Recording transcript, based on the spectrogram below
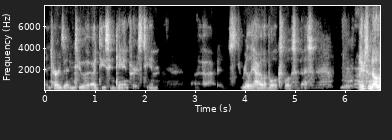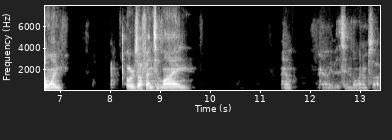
and turns it into a, a decent gain for his team. Uh, it's really high level explosiveness. Here's another one where his offensive line. Um, uh, maybe this isn't the one I'm talking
